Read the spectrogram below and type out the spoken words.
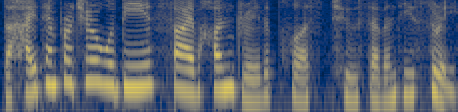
the high temperature would be 500 plus 273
